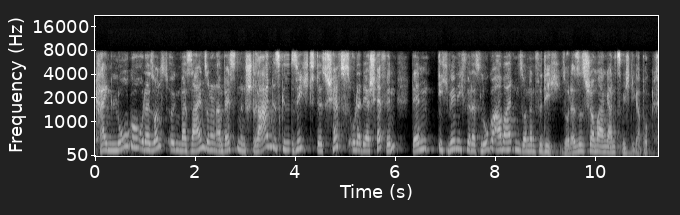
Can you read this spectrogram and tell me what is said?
kein Logo oder sonst irgendwas sein, sondern am besten ein strahlendes Gesicht des Chefs oder der Chefin, denn ich will nicht für das Logo arbeiten, sondern für dich. So, das ist schon mal ein ganz wichtiger Punkt.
